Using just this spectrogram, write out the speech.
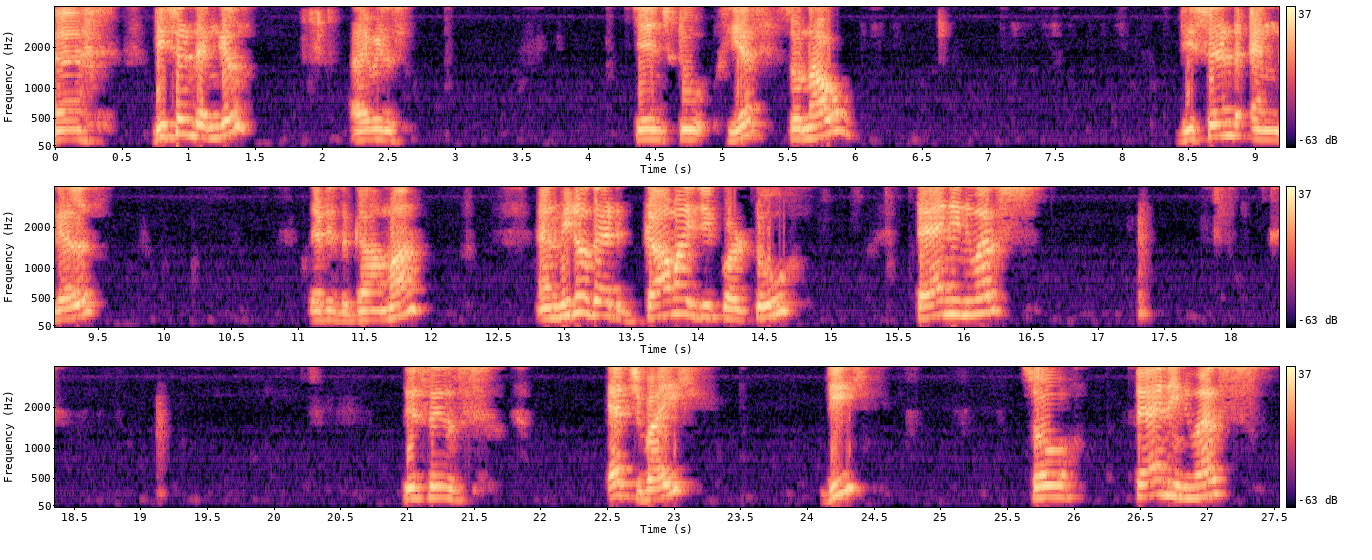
uh, descent angle. I will change to here. So now descent angle that is gamma. And we know that gamma is equal to tan inverse. This is h by d. So tan inverse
